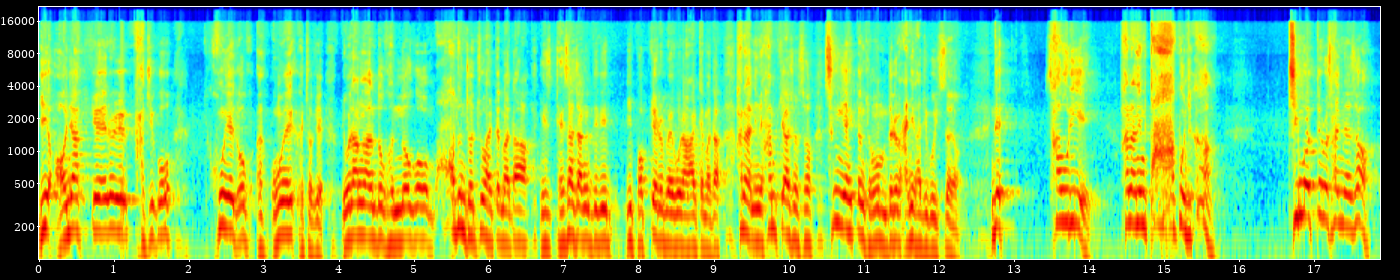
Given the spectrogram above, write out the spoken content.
이 언약궤를 가지고 홍해도 아, 홍해 저기 요단강도 건너고 모든 전투할 때마다 이 대사장들이 이 법궤를 메고 나갈 때마다 하나님이 함께 하셔서 승리했던 경험들을 많이 가지고 있어요. 근데 사울이 하나님 딱 보니까 지 멋대로 살면서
